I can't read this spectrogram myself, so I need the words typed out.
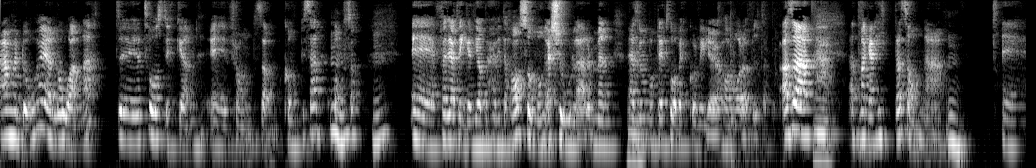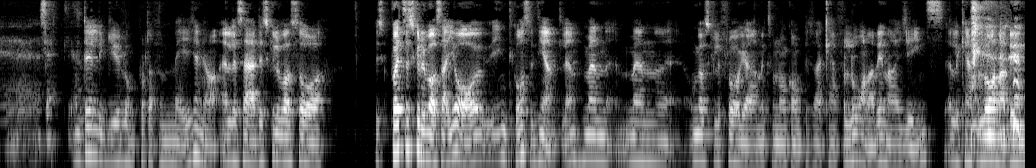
ja men då har jag lånat eh, två stycken eh, från som kompisar också. mm. Eh, för att jag tänker att jag behöver inte ha så många kjolar men när jag ska vara borta i två veckor vill jag ju ha några att byta på. Alltså att man kan hitta sådana Mm. eh, sätt. Liksom. Det ligger ju långt borta för mig känner jag. Eller så här, det skulle vara så... På ett sätt skulle det vara så här, ja, inte konstigt egentligen. Men, men om jag skulle fråga liksom, någon kompis kan jag få låna dina jeans? Eller kan jag få låna din,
